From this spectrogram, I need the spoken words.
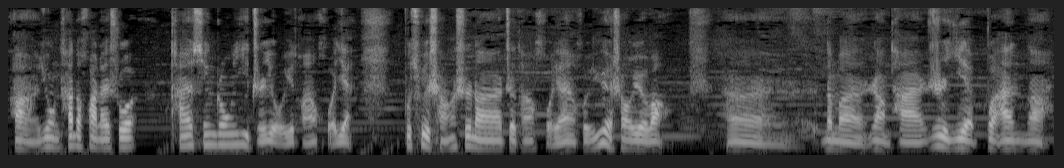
啊。用他的话来说，他心中一直有一团火焰，不去尝试呢，这团火焰会越烧越旺。嗯。那么让他日夜不安啊！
